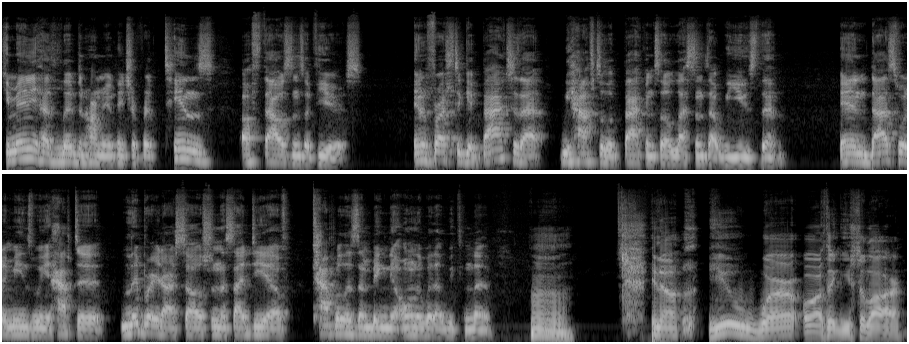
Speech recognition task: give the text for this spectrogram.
humanity has lived in harmony with nature for tens of thousands of years. And for us to get back to that, we have to look back into the lessons that we used then. And that's what it means when we have to liberate ourselves from this idea of capitalism being the only way that we can live. Hmm. You know, you were, or I think you still are,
